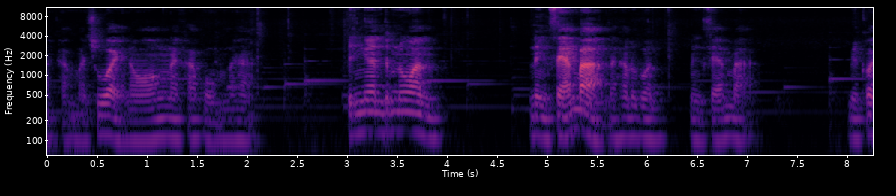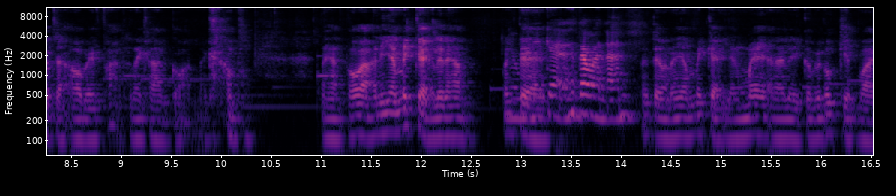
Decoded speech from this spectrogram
นะครับ มาช่วยน้องนะครับผมนะฮะเป็นเงินจำนวนหนึ่งแสนบาทนะครับทุกคนหนึ่งแสนบาทเบนก็จะเอาไปฝากธนาคารก่อนนะครับนะครับ เพราะว่าอันนี้ยังไม่แกะเลยนะครับตั้งยังแต่ไม่ได้แกะตั้งแต่วันนั้นตั้งแต่วันนั้นยังไม่แกะยังไม่อะไรเลยก็เบนก็เก็บไว้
